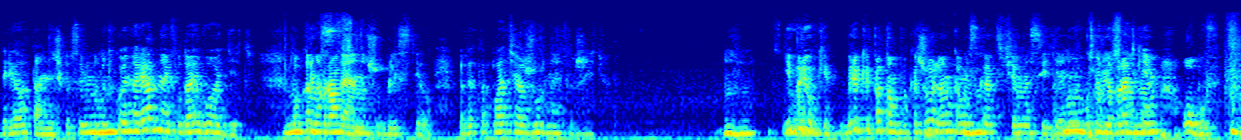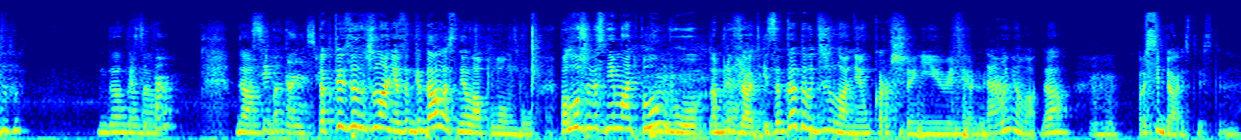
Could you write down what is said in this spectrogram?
Дарила Танечка. Сегодня будет такое нарядное, куда его одеть. Ну, Только прекрасно. на сцену, чтобы блестело. Вот это платье ажурное тоже идет. Мгм, И брюки. Брюки потом покажу, Аленка мне скажет, с чем носить. Я Ну, не могу подобрать к да. ним обувь. Да, да, Красота? Да. да. Спасибо, Таня. Так ты за желание загадала, сняла пломбу. Положено снимать пломбу, обрезать и загадывать желание украшений ювелирных. Да. Поняла? Да. Мгм. Про себя, естественно.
